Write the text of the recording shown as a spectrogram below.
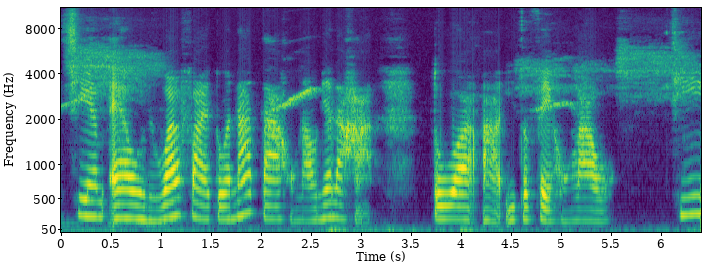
HTML หรือว่าไฟล์ตัวหน้าตาของเราเนี่ยแหละค่ะ ตัวอินเทอร์เฟซของเราที่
